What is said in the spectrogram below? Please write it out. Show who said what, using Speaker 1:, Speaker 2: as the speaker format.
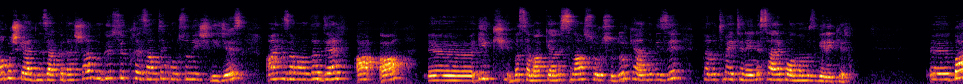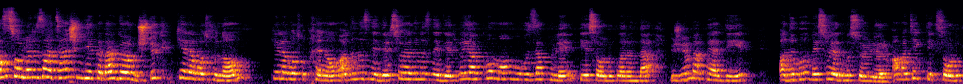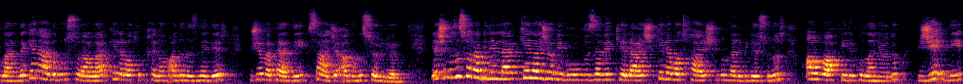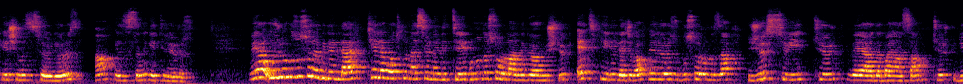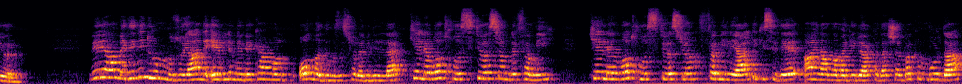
Speaker 1: videoma hoş geldiniz arkadaşlar. Bugün süt prezente konusunu işleyeceğiz. Aynı zamanda DEF AA e, ilk basamak yani sınav sorusudur. Kendimizi tanıtma yeteneğine sahip olmamız gerekir. E, bazı soruları zaten şimdiye kadar görmüştük. Quel est votre nom? Quel votre prénom? Adınız nedir? Soyadınız nedir? Veya comment vous vous appelez diye sorduklarında je m'appelle deyip adımı ve soyadımı söylüyorum. Ama tek tek sorduklarında genelde bunu sorarlar. Prénom? Adınız nedir? Je m'appelle deyip sadece adımı söylüyorum. Yaşımızı sorabilirler. Quel âge avez-vous? Vous avez? Bunları biliyorsunuz. Avoir fiili kullanıyorduk. Je deyip yaşımızı söylüyoruz. Ah yazısını getiriyoruz. Veya uyruğumuzu sorabilirler. Quelle est votre nationalité? Bunun da sorularını görmüştük. Et fiiliyle cevap veriyoruz bu sorumuza. Je suis Türk veya da bayansam Türk diyorum. Veya medeni durumumuzu yani evli mi bekar mı olup olmadığımızı sorabilirler. Est votre situation de famille? Est votre situation familiale? İkisi de aynı anlama geliyor arkadaşlar. Bakın burada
